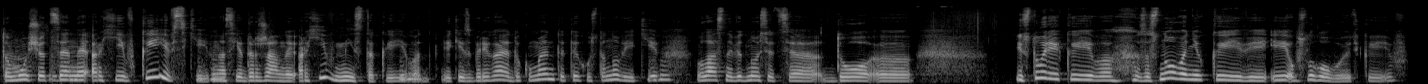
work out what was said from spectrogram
Тому що це не архів київський, в нас є державний архів міста Києва, який зберігає документи тих установ, які власне відносяться до е, історії Києва, засновані в Києві і обслуговують Київ.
